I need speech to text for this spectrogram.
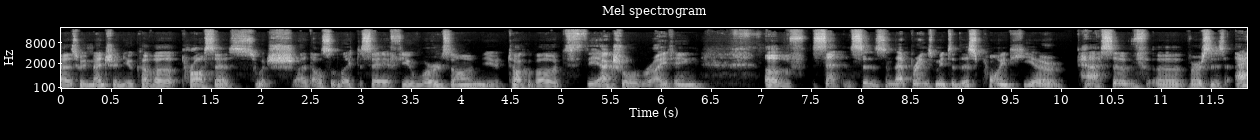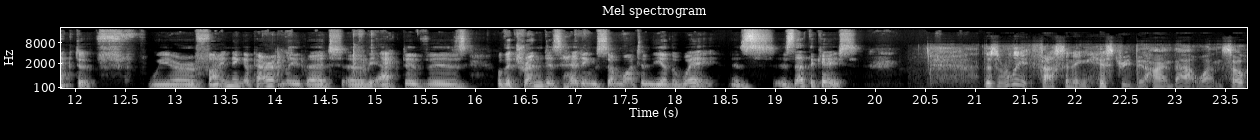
As we mentioned, you cover process, which I'd also like to say a few words on. You talk about the actual writing of sentences, and that brings me to this point here: passive uh, versus active. We are finding apparently that uh, the active is well, the trend is heading somewhat in the other way. Is is that the case? There's a really fascinating history behind that one. So,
